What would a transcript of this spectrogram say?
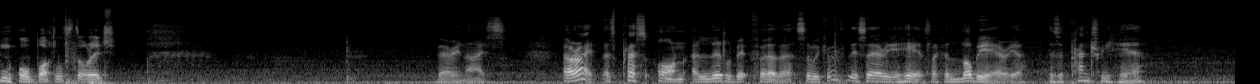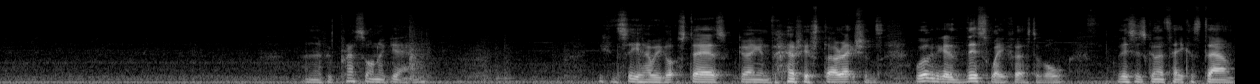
More bottle storage. Very nice. All right, let's press on a little bit further. So we come into this area here. It's like a lobby area. There's a pantry here. And if we press on again, you can see how we've got stairs going in various directions. We're going to go this way first of all. This is going to take us down.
